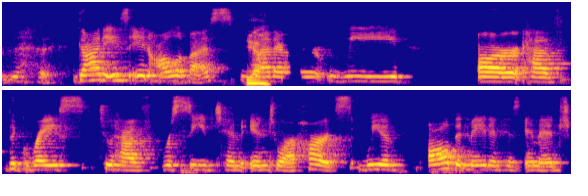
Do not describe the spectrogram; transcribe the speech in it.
God is in all of us, yeah. whether we are have the grace to have received him into our hearts. We have all been made in his image.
